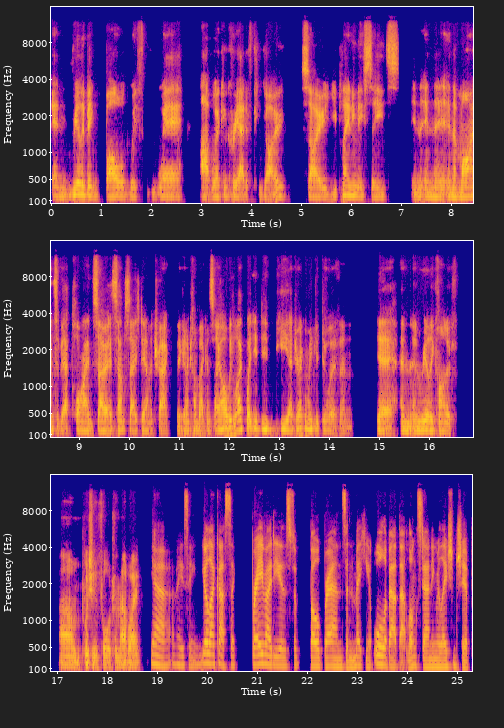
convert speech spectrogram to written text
and really being bold with where artwork and creative can go. So you're planting these seeds in the, in the in the minds of our clients. So at some stage down the track, they're going to come back and say, "Oh, we like what you did here. Do you reckon we could do it?" And yeah, and and really kind of um, pushing forward from that way. Yeah, amazing. You're like us, like brave ideas for bold brands and making it all about that long-standing relationship.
